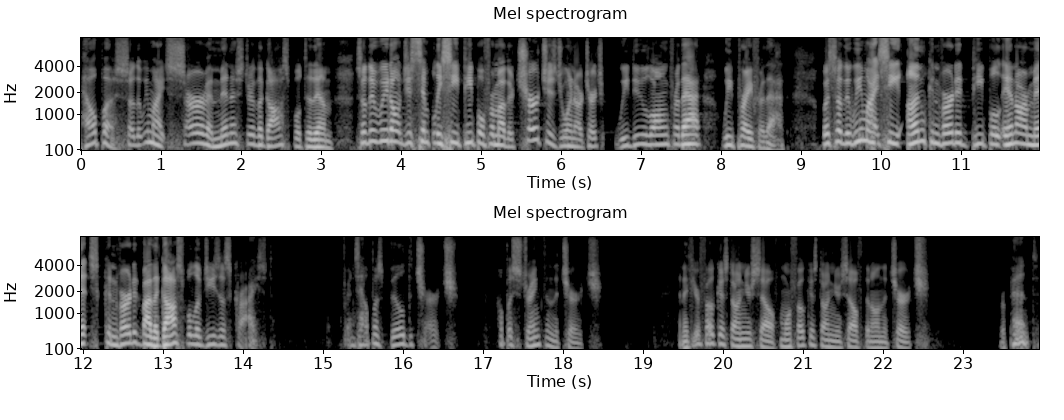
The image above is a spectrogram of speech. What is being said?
Help us so that we might serve and minister the gospel to them, so that we don't just simply see people from other churches join our church. We do long for that, we pray for that but so that we might see unconverted people in our midst converted by the gospel of Jesus Christ. Friends, help us build the church. Help us strengthen the church. And if you're focused on yourself, more focused on yourself than on the church, repent.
